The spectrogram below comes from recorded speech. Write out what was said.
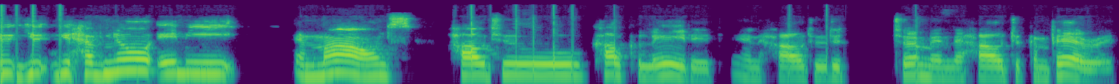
you you, you have no any amounts how to calculate it and how to determine how to compare it.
